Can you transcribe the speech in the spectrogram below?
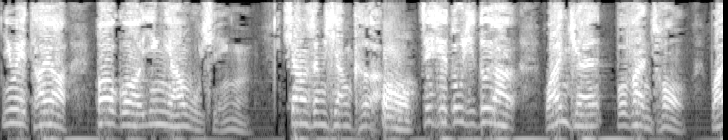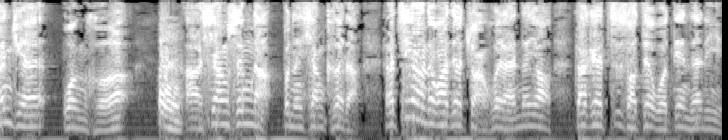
因为他要包括阴阳五行、相生相克，哦。这些东西都要完全不犯冲，完全吻合。嗯。啊，相生的不能相克的，那这样的话再转回来，那要大概至少在我电台里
